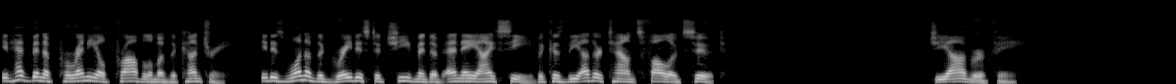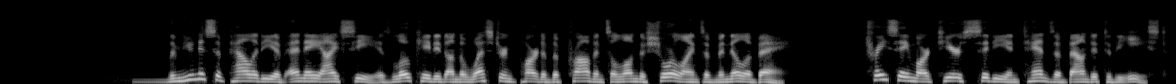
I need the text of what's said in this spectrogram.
It had been a perennial problem of the country. It is one of the greatest achievement of NAIC because the other towns followed suit. Geography The municipality of NAIC is located on the western part of the province along the shorelines of Manila Bay. Trece Martires City and Tanza bound it to the east.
